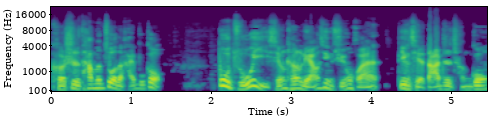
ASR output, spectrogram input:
可是他们做的还不够，不足以形成良性循环，并且达至成功。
